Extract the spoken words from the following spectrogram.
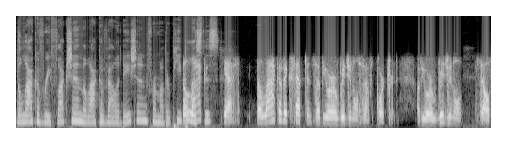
the lack of reflection, the lack of validation from other people. Is this Yes, the lack of acceptance of your original self-portrait, of your original self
